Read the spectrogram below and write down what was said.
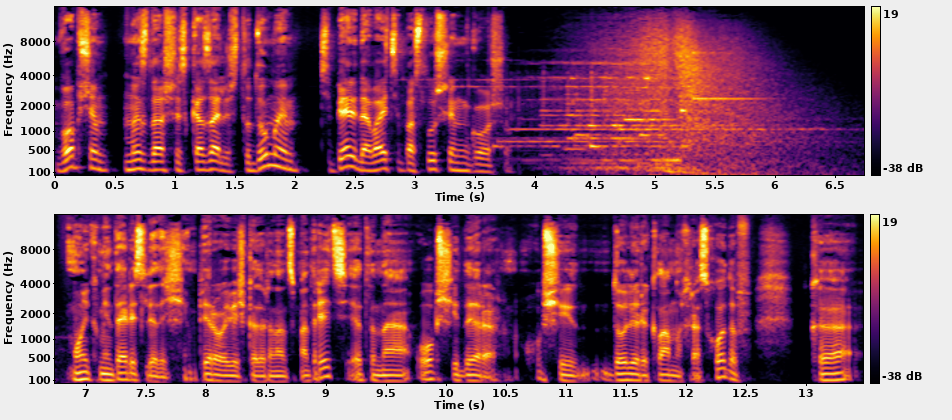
В общем, мы с Дашей сказали, что думаем. Теперь давайте послушаем Гошу. Мой комментарий следующий. Первая вещь, которую надо смотреть, это на общий ДРР, общие доли рекламных расходов к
